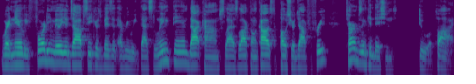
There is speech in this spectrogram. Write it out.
where nearly 40 million job seekers visit every week. That's linkedin.com slash locked on college to post your job for free. Terms and conditions do apply.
